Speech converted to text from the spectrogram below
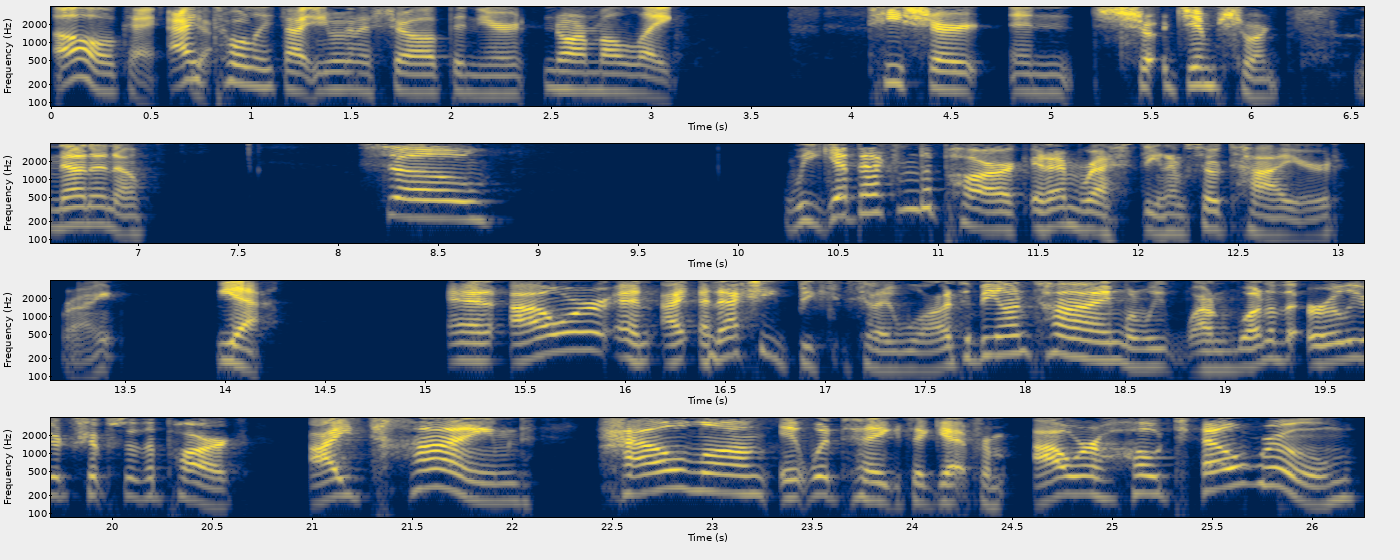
Oh, okay. I Yeah. totally thought you were going to show up in your normal like t-shirt and sh- gym shorts. No, no, no. So we get back from the park and I'm resting. I'm so tired, right? Yeah. And our and I and actually because I wanted to be on time when we on one of the earlier trips to the park, I timed how long it would take to get from our hotel room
